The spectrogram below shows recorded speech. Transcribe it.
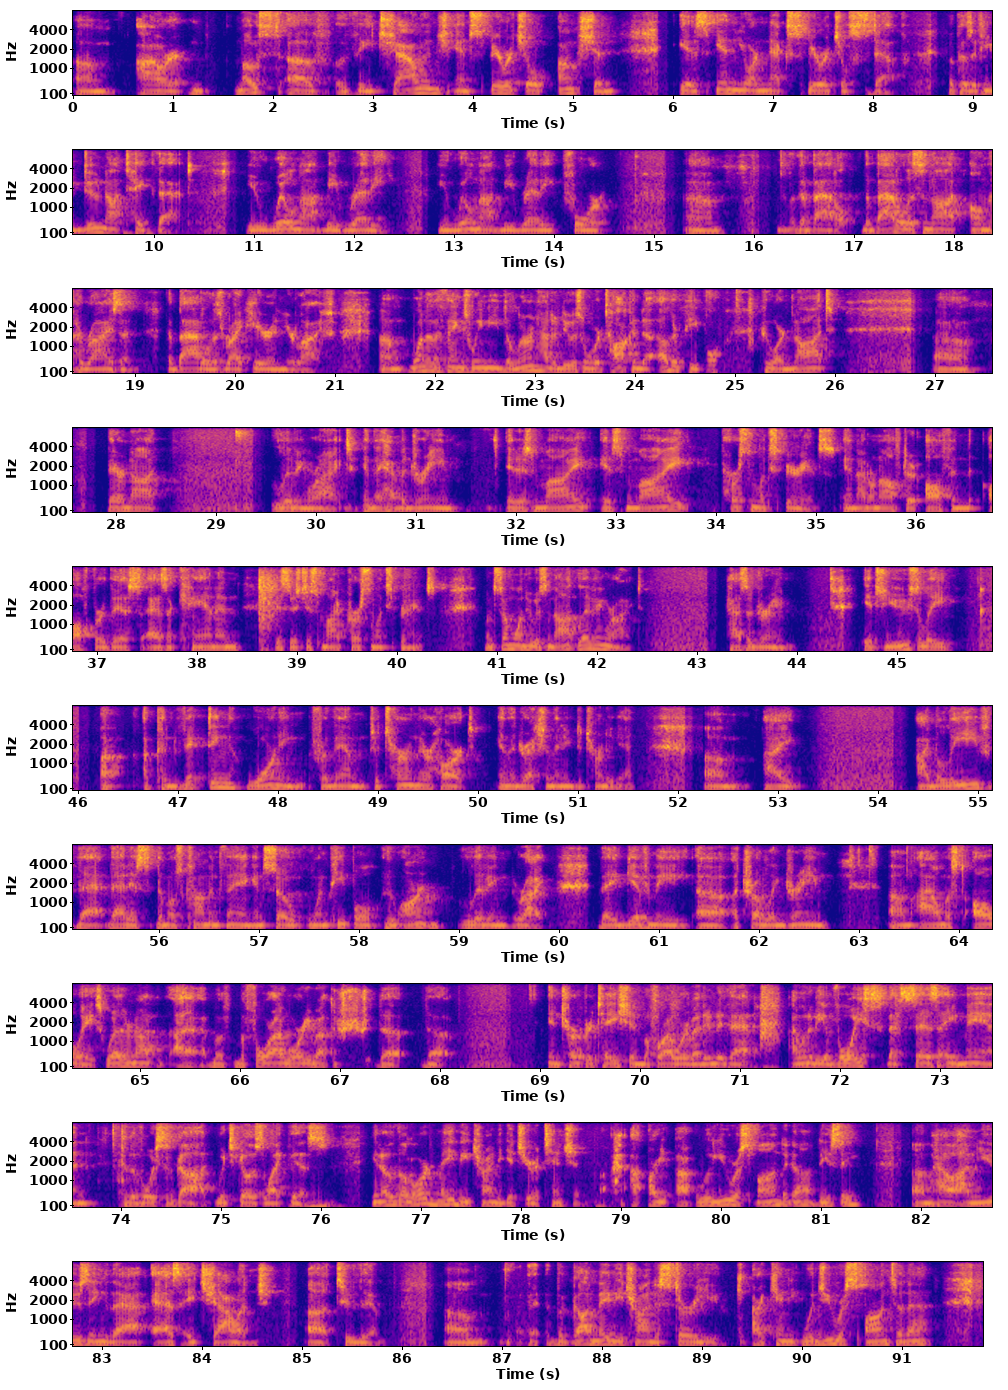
um, our most of the challenge and spiritual unction is in your next spiritual step. Because if you do not take that, you will not be ready. You will not be ready for um, the battle. The battle is not on the horizon. The battle is right here in your life. Um, one of the things we need to learn how to do is when we're talking to other people who are not, uh, they're not living right and they have a dream. It is my, it's my personal experience, and I don't often often offer this as a canon. This is just my personal experience. When someone who is not living right has a dream, it's usually a, a convicting warning for them to turn their heart in the direction they need to turn it in. Um, I I believe that that is the most common thing. And so when people who aren't living right, they give me uh, a troubling dream, um, I almost always, whether or not I, before I worry about the, the, the interpretation, before I worry about any of that, I want to be a voice that says amen to the voice of God, which goes like this. You know, the Lord may be trying to get your attention. Are, are will you respond to God? Do you see um, how I'm using that as a challenge uh, to them? Um, but God may be trying to stir you. Can would you respond to that?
